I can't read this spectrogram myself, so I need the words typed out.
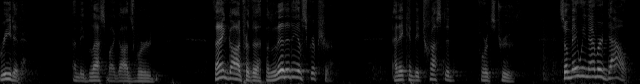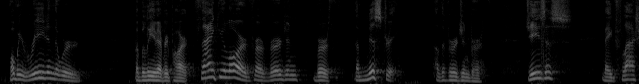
Read it and be blessed by God's word. Thank God for the validity of Scripture, and it can be trusted for its truth. So may we never doubt what we read in the Word but believe every part. Thank you, Lord, for a virgin birth, the mystery of the virgin birth. Jesus made flesh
